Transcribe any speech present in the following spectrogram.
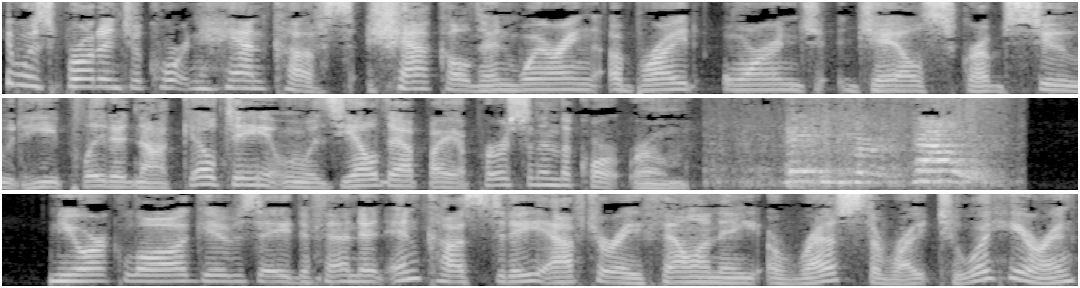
He was brought into court in handcuffs, shackled, and wearing a bright orange jail scrub suit. He pleaded not guilty and was yelled at by a person in the courtroom. New York law gives a defendant in custody after a felony arrest the right to a hearing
